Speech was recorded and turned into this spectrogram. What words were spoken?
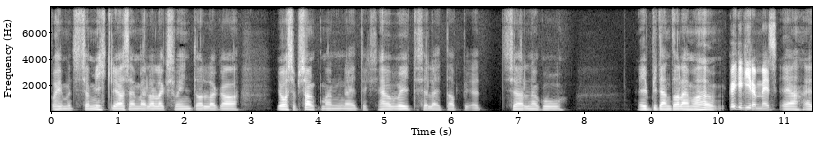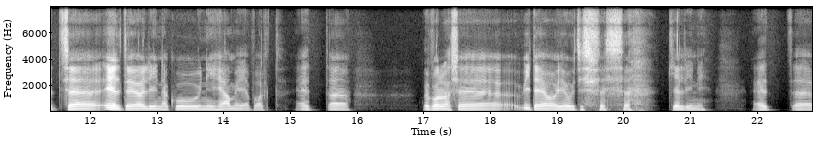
põhimõtteliselt seal Mihkli asemel oleks võinud olla ka Joosep Sankmann näiteks võita selle etapi, et seal nagu ei pidanud olema kõige kiirem mees. jah, et see eeltöö oli nagu nii hea meie poolt, et äh, võib-olla see video jõudis siis Kielini, et Äh,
